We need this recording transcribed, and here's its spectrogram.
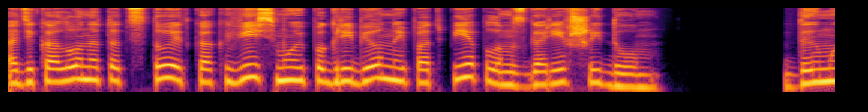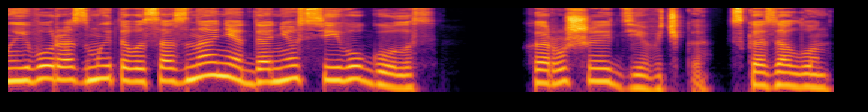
Одеколон этот стоит, как весь мой погребенный под пеплом сгоревший дом. До моего размытого сознания донесся его голос. «Хорошая девочка», — сказал он,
